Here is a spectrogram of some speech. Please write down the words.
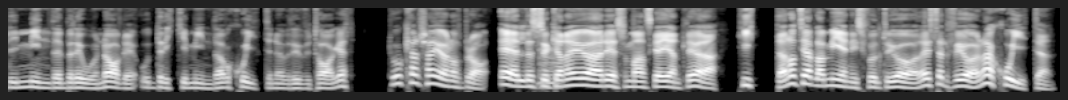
blir mindre beroende av det och dricker mindre av skiten överhuvudtaget. Då kanske han gör något bra. Eller så Mm. kan han göra det som man ska egentligen göra. Hitta något jävla meningsfullt att göra istället för att göra den här skiten.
